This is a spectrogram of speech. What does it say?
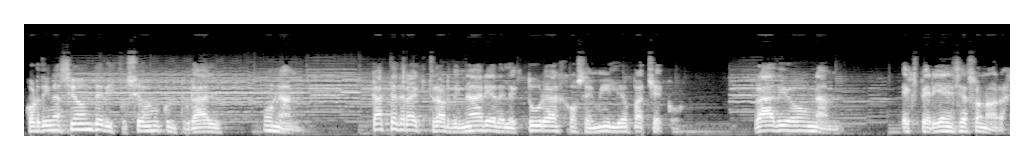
Coordinación de Difusión Cultural UNAM. Cátedra Extraordinaria de Lectura José Emilio Pacheco. Radio UNAM. Experiencia Sonora.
